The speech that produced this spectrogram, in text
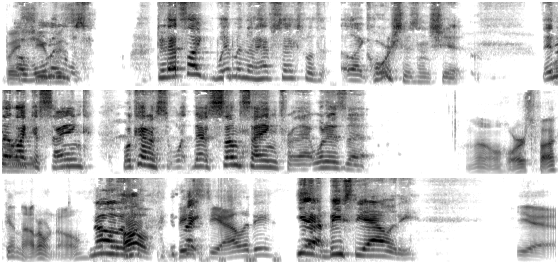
But a she woman was, was... dude. That's like women that have sex with like horses and shit. Isn't Well, that like yeah. a saying? What kind of what, there's some saying for that? What is that? No horse fucking? I don't know. No, Oh, it's like- bestiality? yeah, bestiality. Yeah.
